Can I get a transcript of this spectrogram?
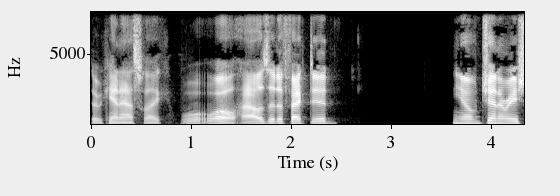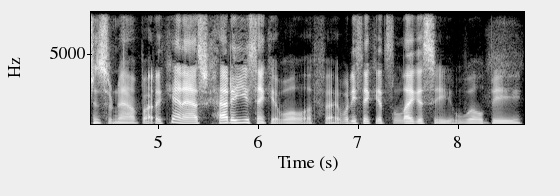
so we can't ask like, whoa, whoa, how it affected, you know, generations from now? But I can't ask, how do you think it will affect? What do you think its legacy will be,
